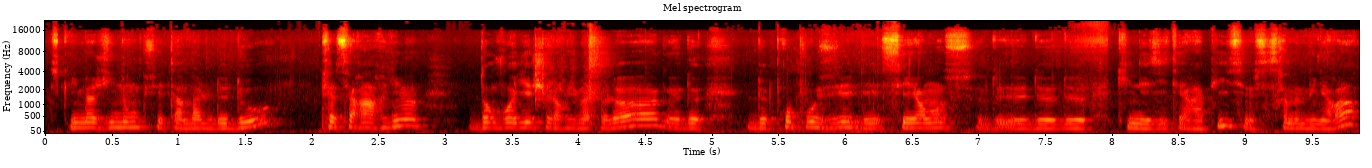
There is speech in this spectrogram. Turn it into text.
Parce qu'imaginons que c'est un mal de dos, ça ne sert à rien d'envoyer chez le rhumatologue, de, proposer des séances de, kinésithérapie, ce serait même une erreur,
